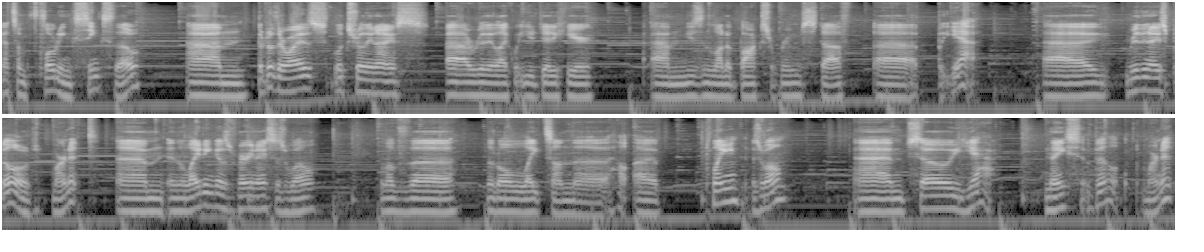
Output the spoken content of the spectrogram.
Got some floating sinks though. Um, but otherwise, looks really nice. Uh, I really like what you did here. Um, using a lot of box room stuff. Uh, but yeah, uh, really nice build, Marnet. Um, and the lighting is very nice as well. Love the little lights on the uh, plane as well. Um, so yeah, nice build, Marnet.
